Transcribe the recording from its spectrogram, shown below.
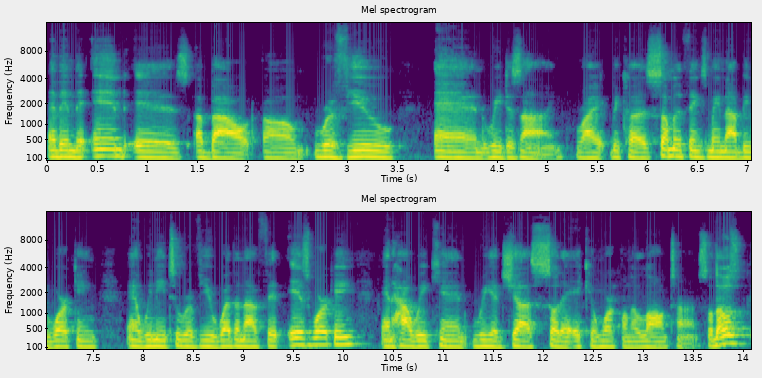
And then the end is about um, review and redesign, right? Because some of the things may not be working, and we need to review whether or not it is working and how we can readjust so that it can work on the long term. So those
